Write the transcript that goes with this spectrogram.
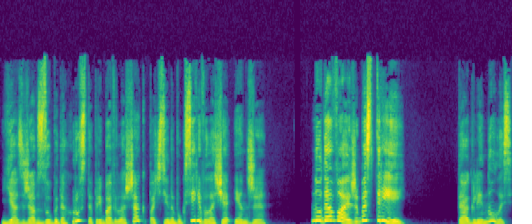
Я, сжав зубы до хруста, прибавила шаг, почти на буксире волоча Энджи. «Ну давай же, быстрей!» Та оглянулась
